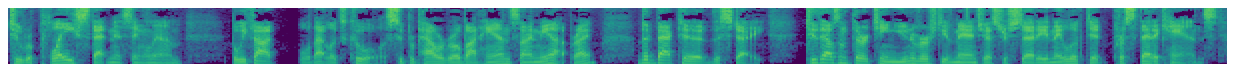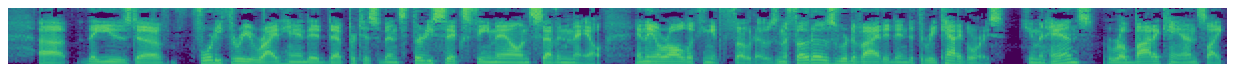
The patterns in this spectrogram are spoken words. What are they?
to replace that missing limb. But we thought, well, that looks cool. A superpowered robot hand, sign me up, right? But back to the study. 2013 University of Manchester study, and they looked at prosthetic hands. Uh, they used uh, 43 right-handed uh, participants, 36 female, and 7 male, and they were all looking at photos. And the photos were divided into three categories: human hands, robotic hands, like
